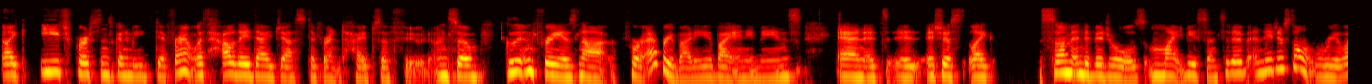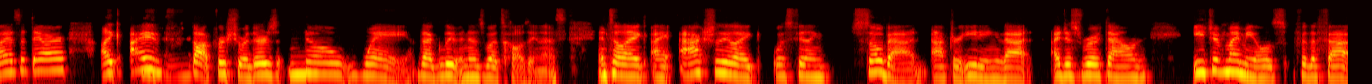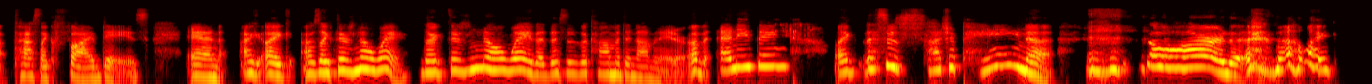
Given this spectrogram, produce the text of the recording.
like each person's going to be different with how they digest different types of food and so gluten free is not for everybody by any means and it's it, it's just like some individuals might be sensitive and they just don't realize that they are like i mm-hmm. thought for sure there's no way that gluten is what's causing this until like i actually like was feeling so bad after eating that i just wrote down each of my meals for the fat past like five days. And i like i was like there's no way. Like there's no way that this is the common denominator of anything. Like this is such a pain. So hard. Like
